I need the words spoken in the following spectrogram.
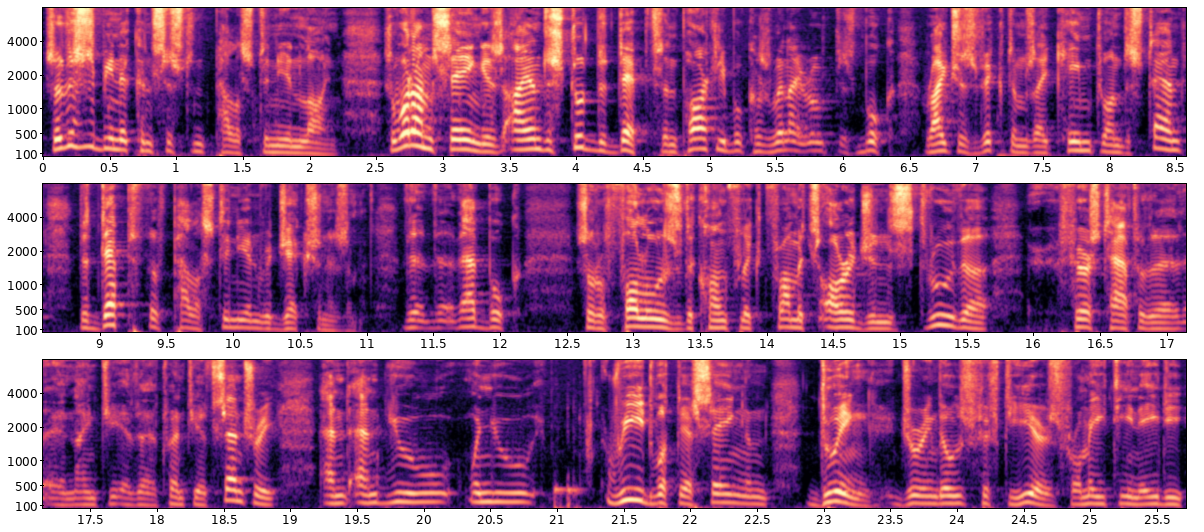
So this has been a consistent Palestinian line. So what I'm saying is, I understood the depths, and partly because when I wrote this book, Righteous Victims, I came to understand the depth of Palestinian rejectionism. The, the, that book sort of follows the conflict from its origins through the first half of the, 19th, the 20th century. And, and you, when you read what they're saying and doing during those 50 years, from 1880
